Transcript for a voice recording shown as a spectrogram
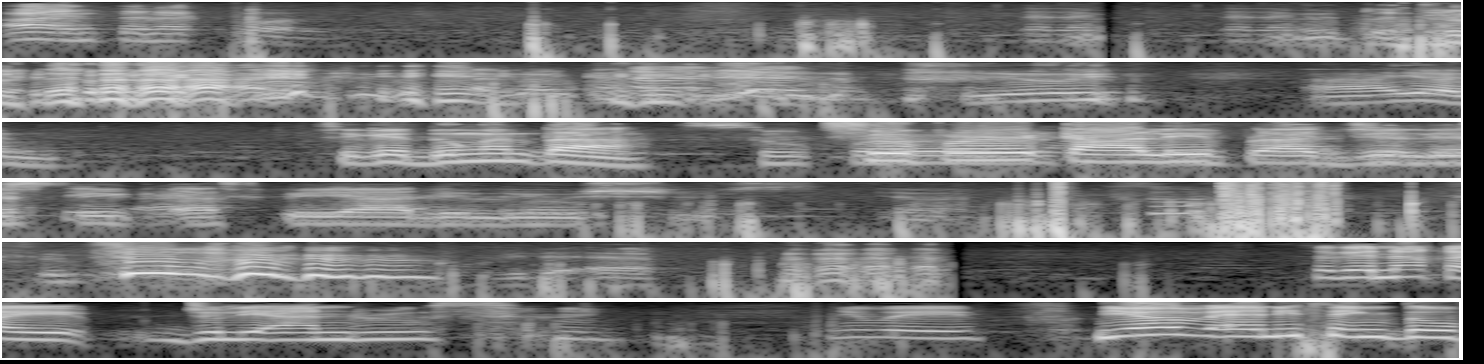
Ah, intellectual. Yun. Ah, yun. Sige, dungan ta. Super, Supercalifragilisticexpialidocious. Yan. Super. With the F. Saga na kay Julie Andrews. anyway, do you have anything to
